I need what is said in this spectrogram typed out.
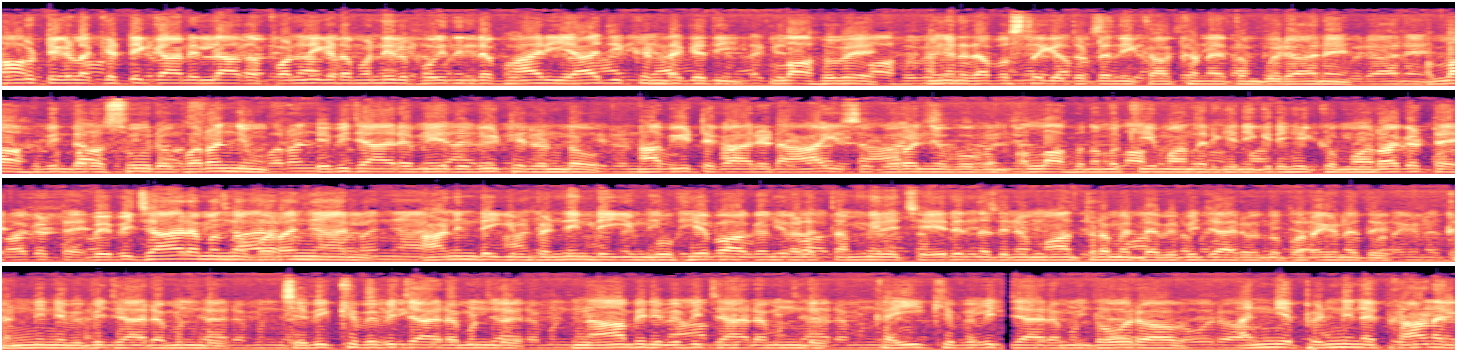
പെൺകുട്ടികളെ കെട്ടിക്കാനില്ലാതെ പള്ളിയുടെ മുന്നിൽ പോയി നിന്റെ ഭാര്യ യാചിക്കേണ്ട ഗതി. അള്ളാഹുവേ അങ്ങനെ ഒരു അവസ്ഥയെ തൊട്ട് നീ കാക്കണേ തമ്പുരാനെ. അള്ളാഹുവിന്റെ റസൂൽ പറഞ്ഞു വ്യഭിചാരം ഏത് വീട്ടിലുണ്ടോ? ആ വീട്ടുകാരുടെ ആയുസ് കുറഞ്ഞു പോകും. അള്ളാഹു നമുക്ക് ഈമാ നൽകി അനുഗ്രഹിക്കുമാറാകട്ടെ. വ്യഭിചാരം എന്ന് പറഞ്ഞാൽ ആണിന്റെയും പെണ്ണിന്റെയും ഗുഹ്യഭാഗങ്ങൾ തമ്മിൽ ചേരുന്നതിന് മാത്രമല്ല വ്യഭിചാരം എന്ന് പറയുന്നത്. കണ്ണിന് വ്യഭിചാരമുണ്ട് ചെവിക്ക് വ്യഭിചാരമുണ്ട് നാവിന് വ്യഭിചാരമുണ്ട് കൈക്ക് വ്യഭിചാരമുണ്ട്. ഓരോ അന്യ പെണ്ണിനെ കാണൽ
